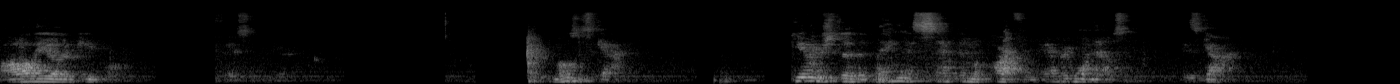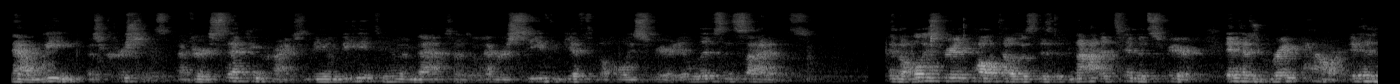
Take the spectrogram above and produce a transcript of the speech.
all the other people of the earth? Moses got it. He understood the thing that set them apart from everyone else is God. Now, we as Christians, after accepting Christ, being obedient to Him in baptism, have received the gift of the Holy Spirit. It lives inside of us. And the Holy Spirit, Paul tells us, is not a timid spirit. It has great power. It has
